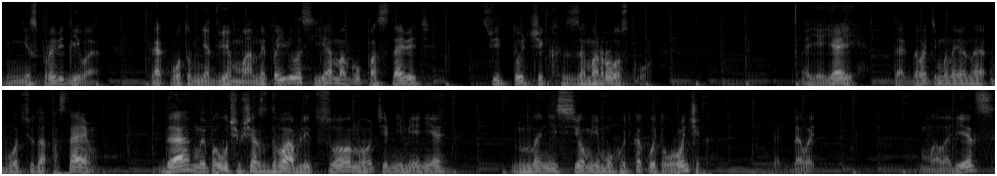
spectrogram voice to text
Несправедливо. Так, вот у меня две манны появилось. Я могу поставить цветочек заморозку. Ай-яй-яй. Так, давайте мы, наверное, вот сюда поставим. Да, мы получим сейчас два в лицо, но тем не менее нанесем ему хоть какой-то урончик. Так, давай. Молодец.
